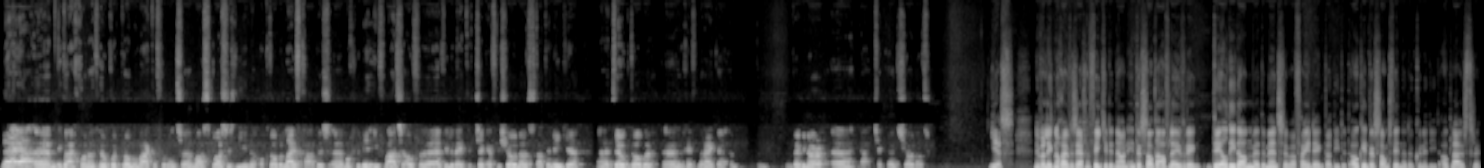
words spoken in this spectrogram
Nou ja, ik wil eigenlijk gewoon een heel kort promo maken voor onze masterclasses die in oktober live gaan. Dus mocht je er meer informatie over willen weten, check even de show notes. staat een linkje. 2 oktober geeft Marijke een webinar. Uh, ja, check de show notes. Yes. Nu wil ik nog even zeggen, vind je dit nou een interessante aflevering? Deel die dan met de mensen waarvan je denkt dat die dit ook interessant vinden. Dan kunnen die het ook luisteren.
